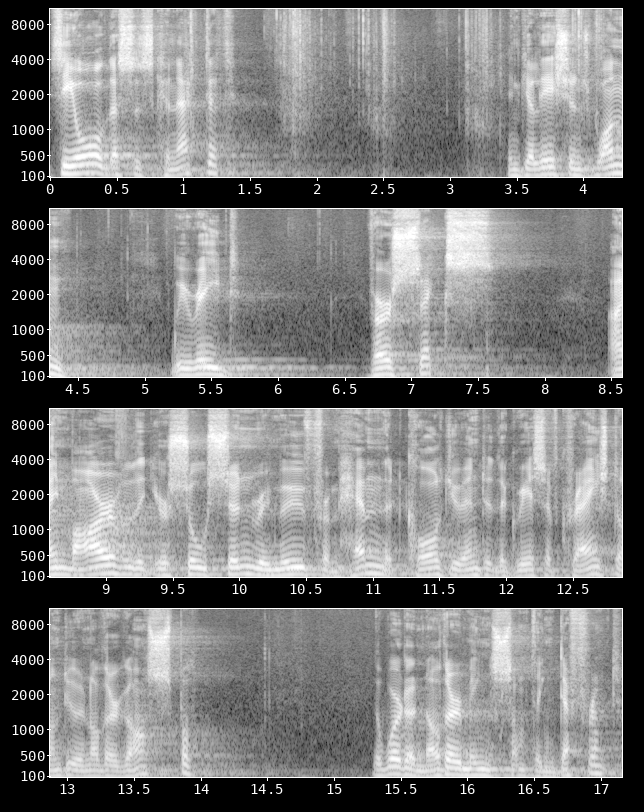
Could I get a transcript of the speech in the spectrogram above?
See, all this is connected. In Galatians 1, we read verse 6 I marvel that you're so soon removed from him that called you into the grace of Christ unto another gospel. The word another means something different,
